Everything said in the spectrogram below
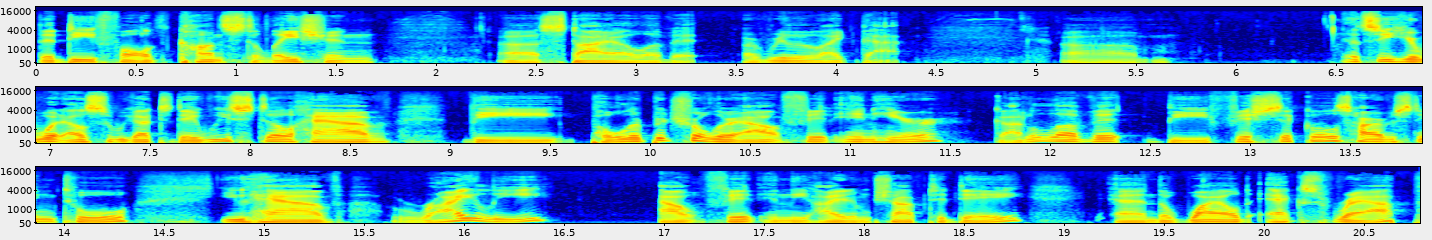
the default constellation uh, style of it. I really like that. Um, let's see here. What else do we got today? We still have the Polar Patroller outfit in here. Gotta love it. The Fish Sickles harvesting tool. You have Riley outfit in the item shop today, and the Wild X wrap.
